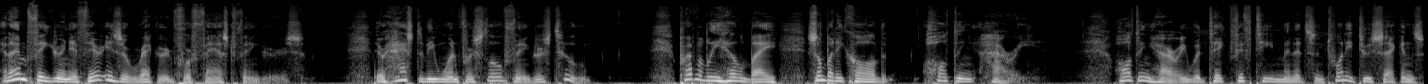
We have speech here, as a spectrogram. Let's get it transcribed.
And I'm figuring if there is a record for fast fingers, there has to be one for slow fingers, too probably held by somebody called Halting Harry. Halting Harry would take 15 minutes and 22 seconds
